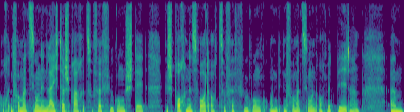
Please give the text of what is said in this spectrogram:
auch Informationen in leichter Sprache zur Verfügung, stellt gesprochenes Wort auch zur Verfügung und Informationen auch mit Bildern. Ähm,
